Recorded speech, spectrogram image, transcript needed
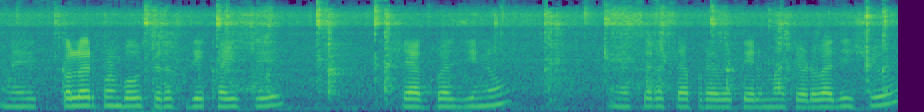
અને કલર પણ બહુ સરસ દેખાય છે શાકભાજીનો. અને સરસ આપણે હવે તેલમાં ચડવા દઈશું.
